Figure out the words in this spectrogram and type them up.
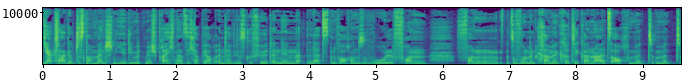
Ja, klar gibt es noch Menschen hier, die mit mir sprechen. Also ich habe ja auch Interviews geführt in den letzten Wochen, sowohl von, von sowohl mit Kreml-Kritikern als auch mit, mit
